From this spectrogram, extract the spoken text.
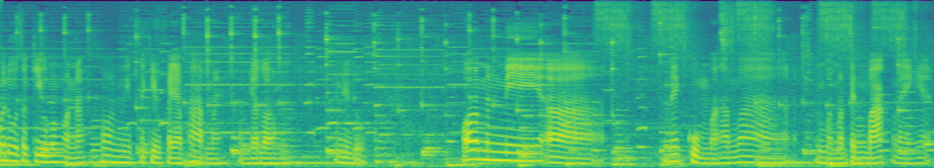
มาดูสกิลมันก่อนนะว่ามันมีสกิลกายภาพไหมผมจะลองนี่ดูเพราะว่ามันมีในกลุ่มอะครับว่าเหมือนมันเป็นบั๊กอะไรเงี้ย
